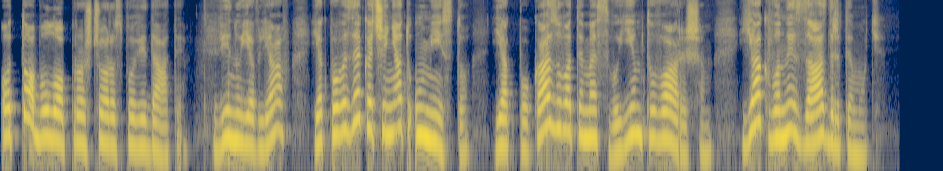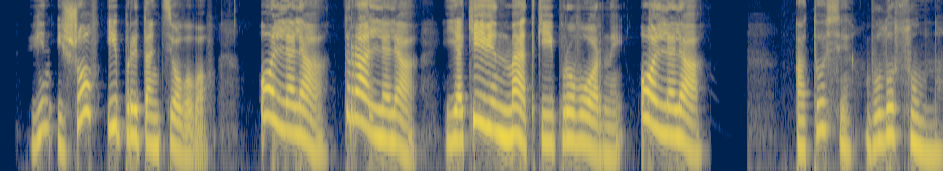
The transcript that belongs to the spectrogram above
Ото було про що розповідати. Він уявляв, як повезе каченят у місто, як показуватиме своїм товаришам, як вони заздритимуть. Він ішов і пританцьовував. Оля-ля, тралля-ля, який він меткий і проворний. Оля-ля. А Тосі було сумно.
